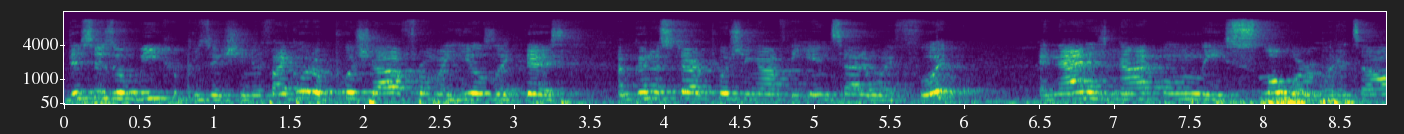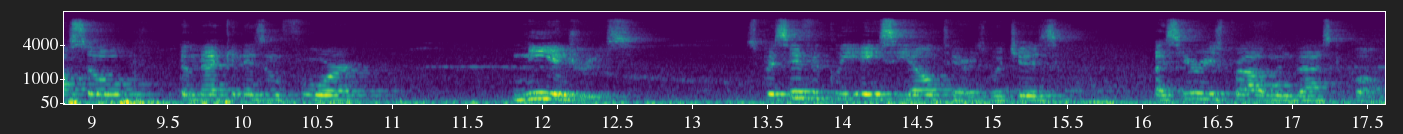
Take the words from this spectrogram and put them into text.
This is a weaker position. If I go to push off from my heels like this, I'm gonna start pushing off the inside of my foot. And that is not only slower, but it's also the mechanism for knee injuries, specifically ACL tears, which is a serious problem in basketball.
